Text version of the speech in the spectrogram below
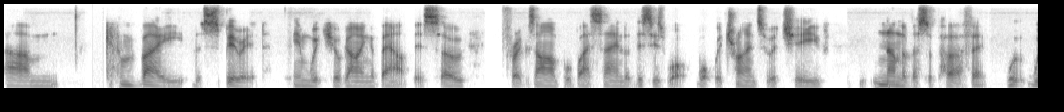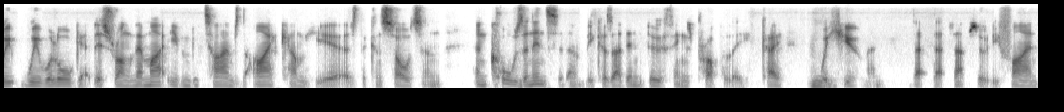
um, convey the spirit in which you're going about this. So, for example, by saying that this is what what we're trying to achieve none of us are perfect. We, we, we will all get this wrong. There might even be times that I come here as the consultant and cause an incident because I didn't do things properly. Okay, mm. we're human. That that's absolutely fine.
